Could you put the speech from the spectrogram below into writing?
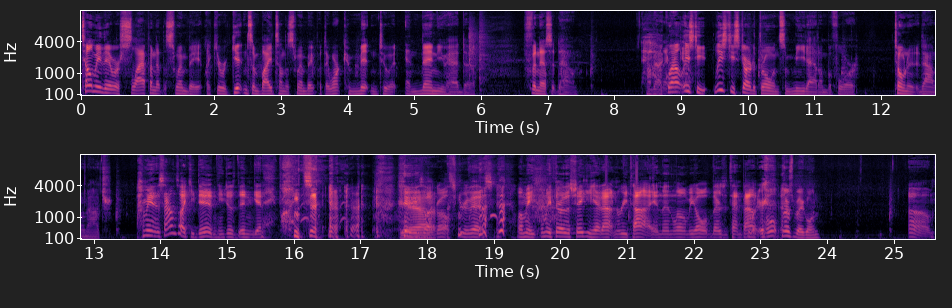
tell me they were slapping at the swim bait, like you were getting some bites on the swim bait, but they weren't committing to it, and then you had to finesse it down. Like, There we well, at least he at least he started throwing some meat at him before toning it down a notch. I mean, it sounds like he did, and he just didn't get any bites. He's like, well, screw this. let me let me throw the shaky head out and retie, and then lo and behold, there's a ten pounder. well, there's a big one. Um,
